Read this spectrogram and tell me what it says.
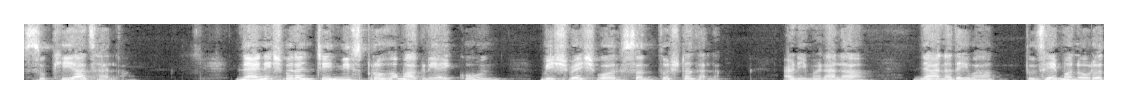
सुखिया झाला. ज्ञानेश्वरांची निस्पृह मागणी ऐकून विश्वेश्वर संतुष्ट झाला आणि म्हणाला ज्ञानदेवा तुझे मनोरथ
